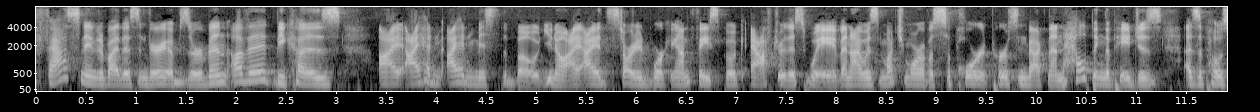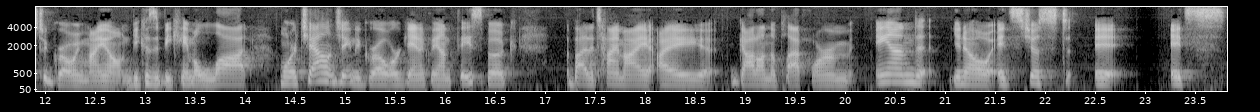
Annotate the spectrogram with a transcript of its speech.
fascinated by this and very observant of it because I, I had I had missed the boat. You know, I, I had started working on Facebook after this wave, and I was much more of a support person back then, helping the pages as opposed to growing my own because it became a lot more challenging to grow organically on Facebook by the time I, I got on the platform. And, you know, it's just it it's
